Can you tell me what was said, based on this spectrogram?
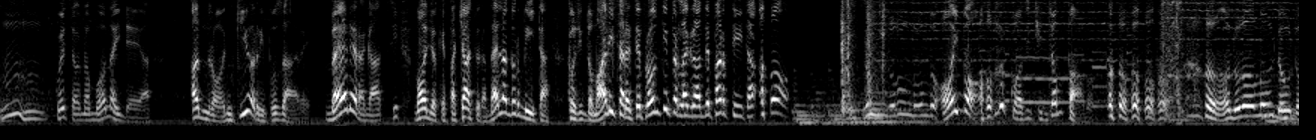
Mm, questa è una buona idea. Andrò anch'io a riposare. Bene, ragazzi, voglio che facciate una bella dormita, così domani sarete pronti per la grande partita. Oh, oh boh, quasi ci inciampavo. Oh, no, no, no, no, no.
